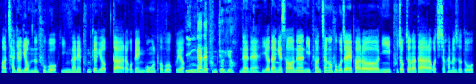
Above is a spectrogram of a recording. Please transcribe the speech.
어, 자격이 없는 후보, 인간의 품격이 없다라고 맹공을 퍼부었고요. 인간의 품격이요? 네네. 여당에서는 이 변창흠 후보자의 발언이 부적절하다라고 지적하면서도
